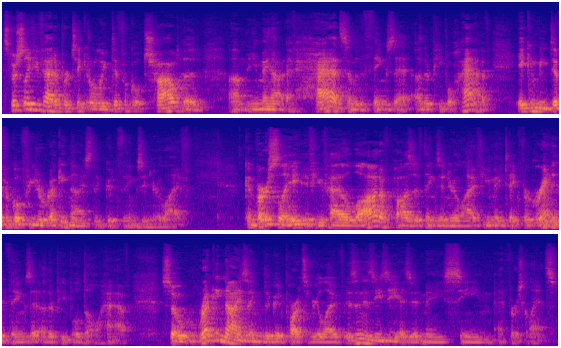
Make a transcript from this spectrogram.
Especially if you've had a particularly difficult childhood, um, you may not have had some of the things that other people have. It can be difficult for you to recognize the good things in your life. Conversely, if you've had a lot of positive things in your life, you may take for granted things that other people don't have. So, recognizing the good parts of your life isn't as easy as it may seem at first glance.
